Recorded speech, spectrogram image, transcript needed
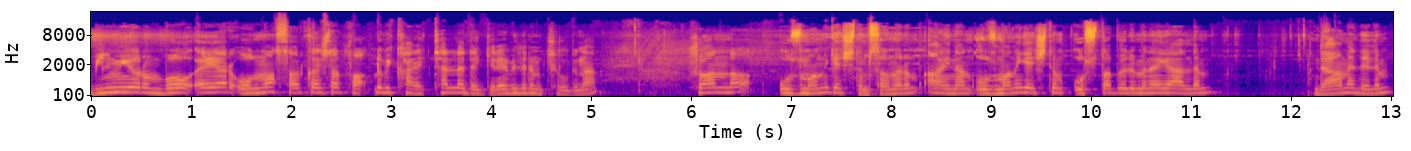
Bilmiyorum bu eğer olmazsa arkadaşlar farklı bir karakterle de girebilirim çılgına. Şu anda uzmanı geçtim sanırım. Aynen uzmanı geçtim. Usta bölümüne geldim. Devam edelim.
